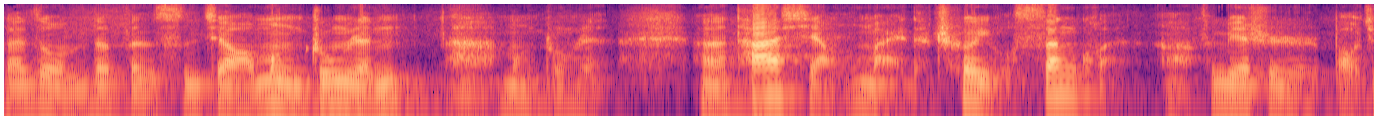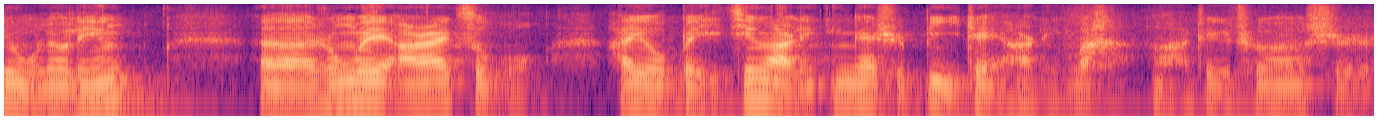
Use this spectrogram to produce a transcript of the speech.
来自我们的粉丝叫梦中人啊，梦中人，啊，他想买的车有三款啊，分别是宝骏五六零，呃，荣威 RX 五，还有北京二零，应该是 BJ 二零吧，啊，这个车是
